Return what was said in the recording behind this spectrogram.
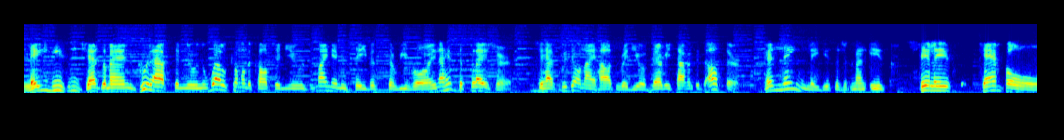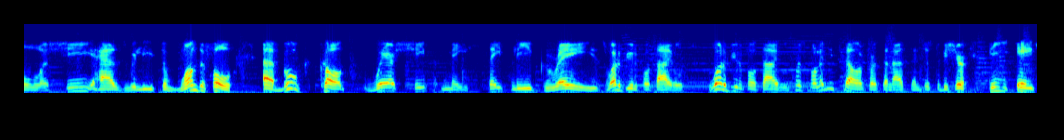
Ladies and gentlemen, good afternoon. Welcome on the Culture News. My name is David Sariroy, and I have the pleasure to have today on iHeartRadio a very talented author. Her name, ladies and gentlemen, is Phyllis Campbell. She has released a wonderful uh, book called Where Sheep May Safely Graze. What a beautiful title. What a beautiful title. First of all, let me spell her first and last name just to be sure. P H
